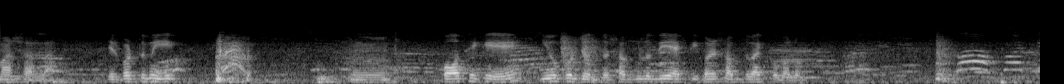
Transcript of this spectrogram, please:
কপালে মাশাল্লাহ এরপর তুমি ক থেকে ইয় পর্যন্ত সবগুলো দিয়ে একটি করে শব্দ বাক্য বলো। কলম কলম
